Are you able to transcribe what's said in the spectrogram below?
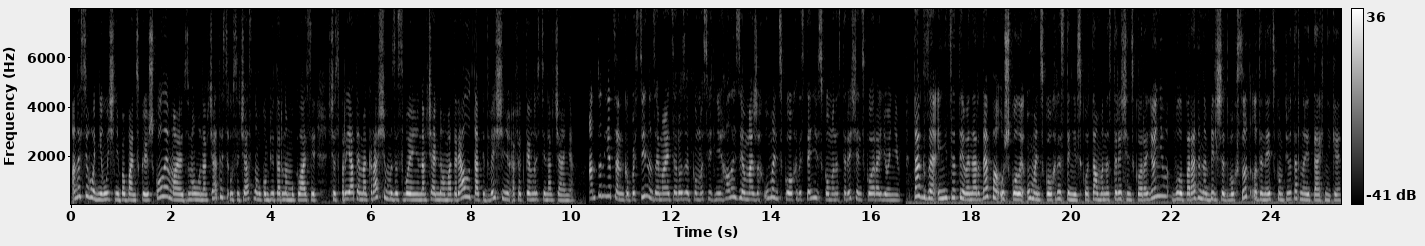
А на сьогодні учні Бабанської школи мають змогу навчатись у сучасному комп'ютерному класі, що сприятиме кращому засвоєнню навчального матеріалу та підвищенню ефективності навчання. Антон Яценко постійно займається розвитком освітньої галузі в межах Уманського, Христинівського, Монастирищенського районів. Так, за ініціативи нардепа у школи Уманського, Христинівського та Монастирищенського районів було передано більше 200 одиниць комп'ютерної техніки.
